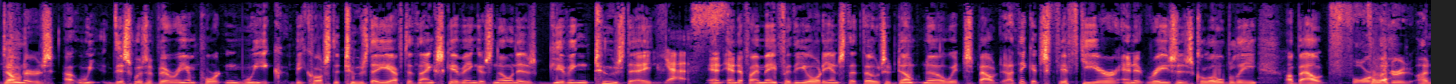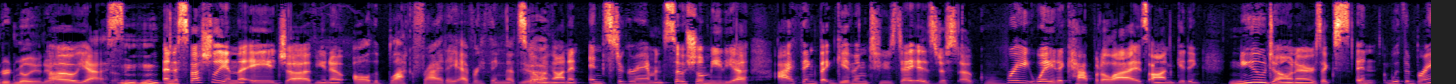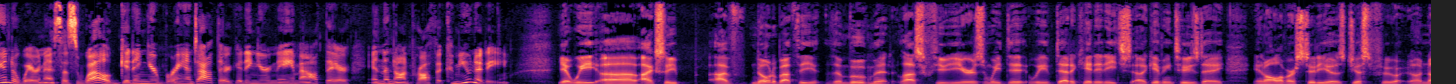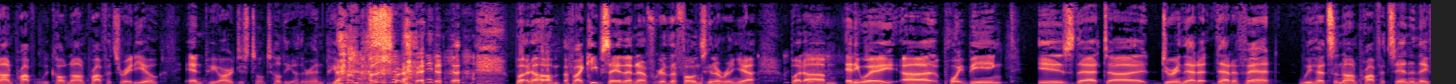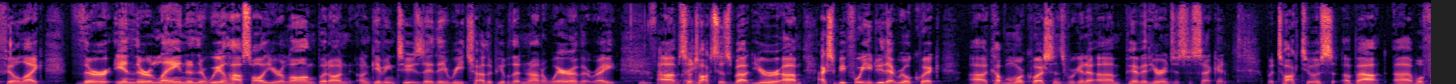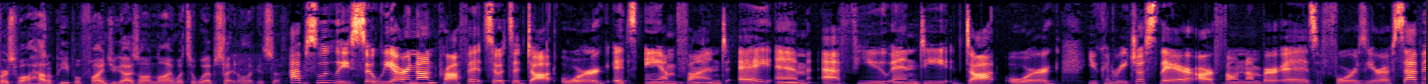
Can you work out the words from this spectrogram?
donors, uh, we this was a very important week because the Tuesday after Thanksgiving is known as Giving Tuesday. Yes. And and if I may, for the audience, that those who don't know, it's about I think it's fifth year, and it raises globally about 400 100 million, yeah. Oh yes, Mm-hmm. and especially in the age of you know all the Black Friday, everything that's Yeah. going on in Instagram and social media. I think that Giving Tuesday is just a great way to capitalize on getting new donors ex- and with the brand awareness as well, getting your brand out there, getting your name out there in the nonprofit community. Yeah, we uh, actually I've known about the the movement last few years, and we did we've dedicated each uh, Giving Tuesday in all of our studios just for uh, nonprofit. We call nonprofits radio NPR. Just don't tell the other NPR. about but um, if I keep saying that, enough, the phone's going to ring. Yeah. But um, anyway, uh, point being is that uh, during that that event. We've had some nonprofits in, and they feel like they're in their lane and their wheelhouse all year long. But on, on Giving Tuesday, they reach other people that are not aware of it, right? Um, so, talk to us about your. Um, actually, before you do that, real quick, uh, a couple more questions. We're going to um, pivot here in just a second. But talk to us about. Uh, well, first of all, how do people find you guys online? What's a website and all that good stuff? Absolutely. So we are a nonprofit. So it's a dot org. It's AMFund, A M F U N D dot org. You can reach us there. Our phone number is 407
